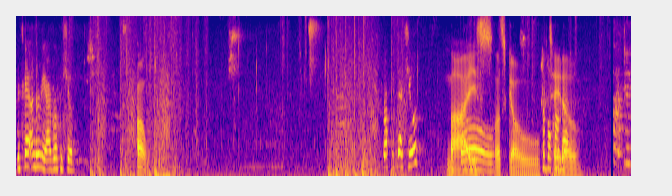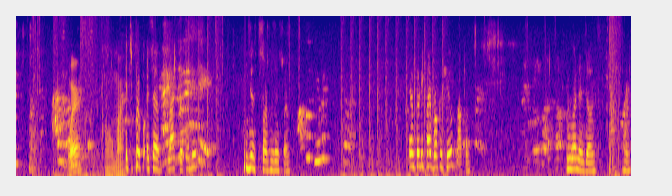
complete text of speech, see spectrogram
This guy under me, I broke his shield. Oh, Broke that shield? nice. go. Let's go, Triple potato. Where? Oh my. It's purple, it's a black purple dude. He's in storm, he's in storm. M35 broke a shield? Nothing. I'm going in zone. Okay.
